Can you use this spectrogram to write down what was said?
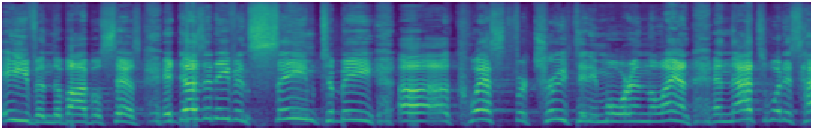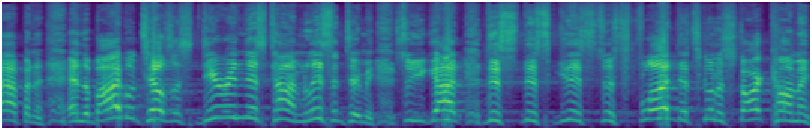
even, the Bible says. It doesn't even seem to be a quest for truth anymore in the land. And that's what is happening. And the Bible tells us during this time, listen to me. So you got this, this, this, this flood that's going to start coming.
